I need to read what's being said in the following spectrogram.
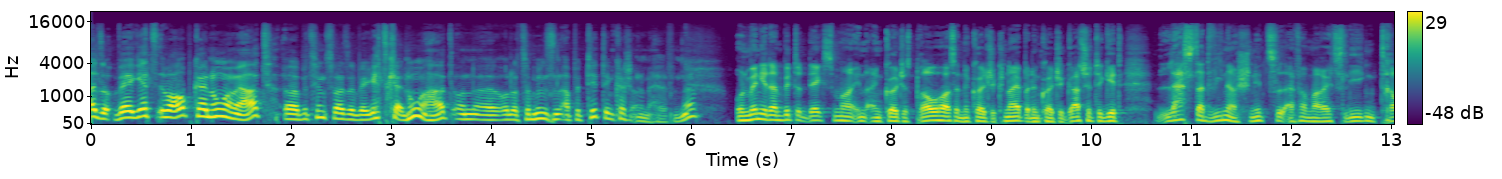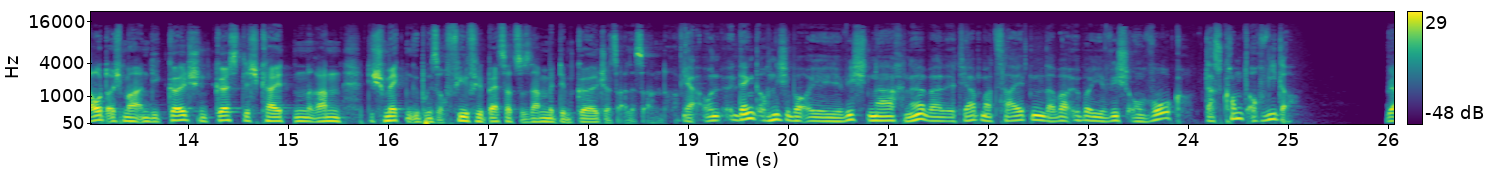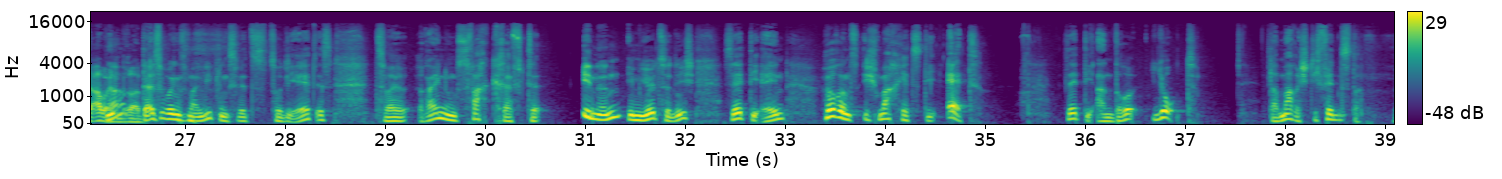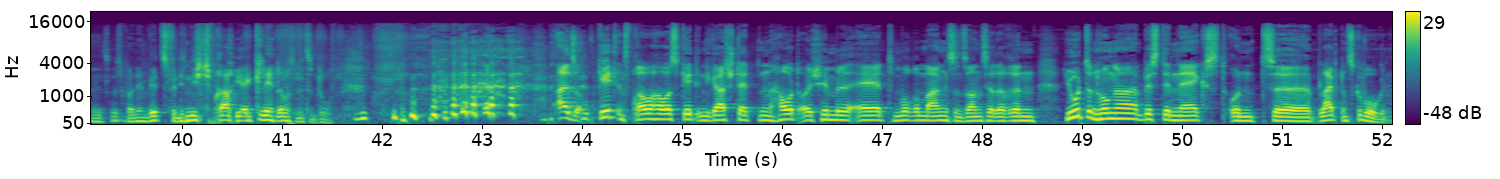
Also, wer jetzt überhaupt keinen Hunger mehr hat, äh, beziehungsweise wer jetzt keinen Hunger hat und, äh, oder zumindest einen Appetit, dem kann ich auch nicht mehr helfen, ne? Und wenn ihr dann bitte nächstes Mal in ein Kölsches Brauhaus, in eine Kölsche Kneipe, in eine Kölsche Gaststätte geht, lasst das Wiener Schnitzel einfach mal rechts liegen. Traut euch mal an die Kölschen Köstlichkeiten ran. Die schmecken übrigens auch viel, viel besser zusammen mit dem Kölsch als alles andere. Ja, und denkt auch nicht über euer Gewicht nach, ne? Weil es gab mal Zeiten, da war Übergewicht en vogue. Das kommt auch wieder. Wir arbeiten dran. Da ist übrigens mein Lieblingswitz zur Diät, ist zwei Reinigungsfachkräfte innen im Jözenich, seht die ein, hören's, ich mache jetzt Diät. Seht die andere, Jod. Da mache ich die finster. Jetzt müssen wir den Witz für die Nichtsprache erklären, aber ist mir zu doof. also, geht ins Brauhaus, geht in die Gaststätten, haut euch Himmel, Äd, Murremangs und sonst ja darin. Guten Hunger, bis demnächst und äh, bleibt uns gewogen.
